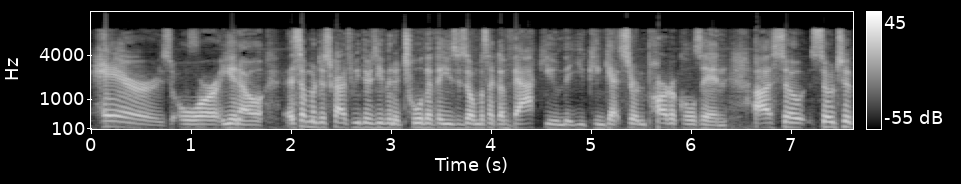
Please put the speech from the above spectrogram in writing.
hairs or, you know, someone described to me there's even a tool that they use is almost like a vacuum that you can get certain particles in. Uh, so, so to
